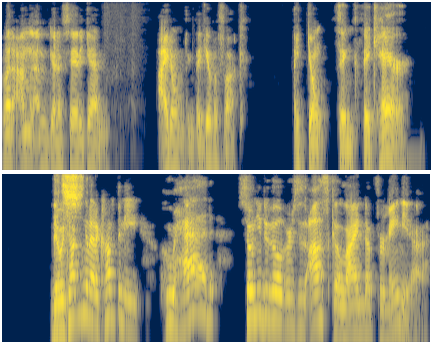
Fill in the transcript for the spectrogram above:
But I'm I'm gonna say it again. I don't think they give a fuck. I don't think they care. They were talking about a company who had Sonya Deville versus Asuka lined up for Mania,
